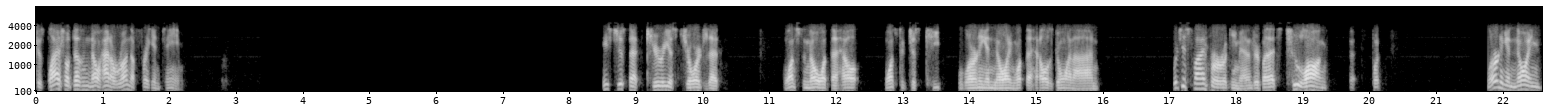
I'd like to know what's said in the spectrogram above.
because Blashill doesn't know how to run the friggin' team. He's just that curious George that wants to know what the hell, wants to just keep learning and knowing what the hell is going on, which is fine for a rookie manager, but it's too long. Learning and knowing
